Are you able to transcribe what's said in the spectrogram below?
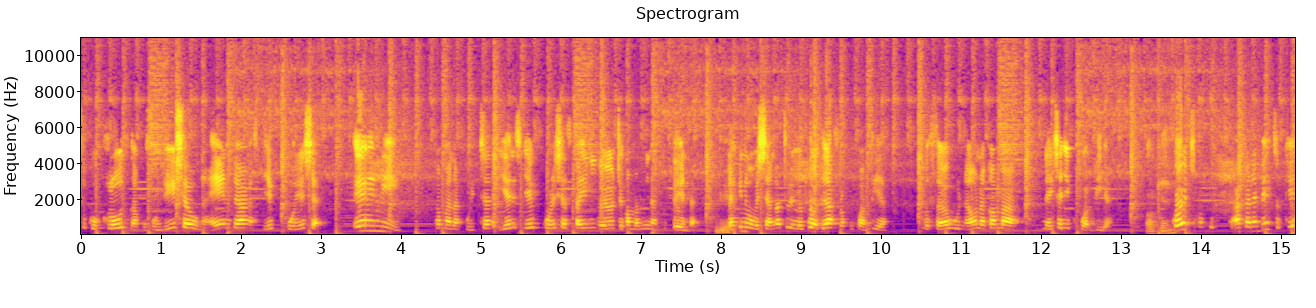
Tuko close na kufundisha unaenda sijai kukuonyesha any kama nakuhitaji yani sijai kukuonyesha saini yoyote kama mi nakupenda. Yeah. lakini umeshangaa tu imekuwa gafra kukwambia kwa sababu naona kwamba nahitaji kukwambia. Okay. kwa hiyo akaniambia okay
